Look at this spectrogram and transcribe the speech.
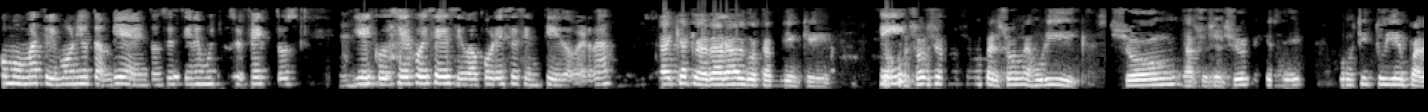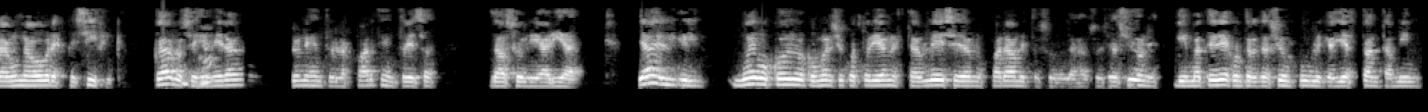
como un matrimonio también, entonces tiene muchos efectos y el consejo ese se va por ese sentido, ¿verdad? Hay que aclarar algo también, que los consorcios no son personas jurídicas, son asociaciones que se constituyen para una obra específica. Claro, se generan relaciones entre las partes, entre esas la solidaridad. Ya el, nuevo Código de Comercio ecuatoriano establece ya unos parámetros sobre las asociaciones y en materia de contratación pública ya están también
